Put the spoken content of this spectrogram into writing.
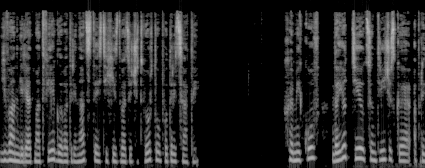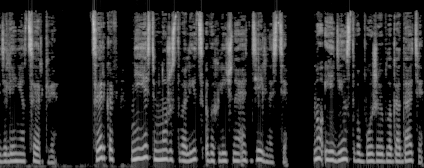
Евангелие от Матфея, глава 13, стихи с 24 по 30. Хомяков дает теоцентрическое определение церкви. Церковь не есть множество лиц в их личной отдельности, но единство Божией благодати,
